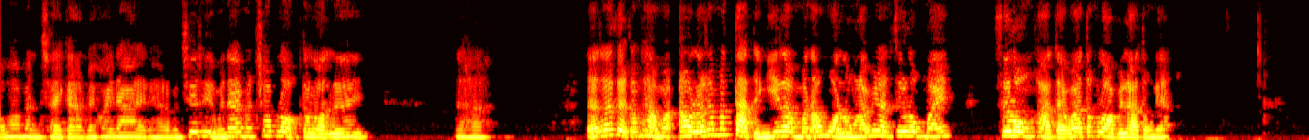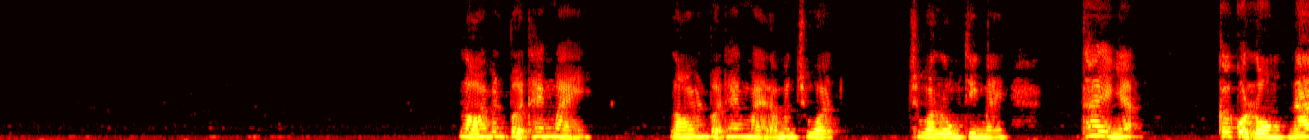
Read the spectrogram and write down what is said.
ราะว่ามันใช้การไม่ค่อยได้นะคะแล้วมันเชื่อถือไม่ได้ มันชอบหลอกตลอดเลยนะคะ แล้วถ้าเกิดคำถามว่า เอาแล้วถ้ามันตัดอย่างนี้เรา มันเอาหัวลงแล้วพี่นันซื้อลงไหม ซื้อลงค่ะ แต่ว่าต้องรอเวลาตรงเนี้ย รอให้มันเปิดแท่งใหม่ รอให้มันเปิดแท่งใหม่แล้วมันชัวร์ ชัวร์ลงจริงไหม ถ้าอย่างเงี้ย ก็กดลงได้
